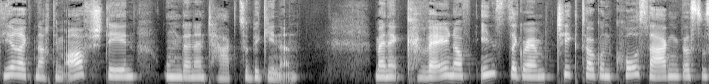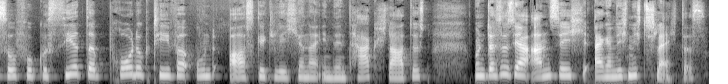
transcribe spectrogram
direkt nach dem Aufstehen, um deinen Tag zu beginnen. Meine Quellen auf Instagram, TikTok und Co sagen, dass du so fokussierter, produktiver und ausgeglichener in den Tag startest. Und das ist ja an sich eigentlich nichts Schlechtes.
